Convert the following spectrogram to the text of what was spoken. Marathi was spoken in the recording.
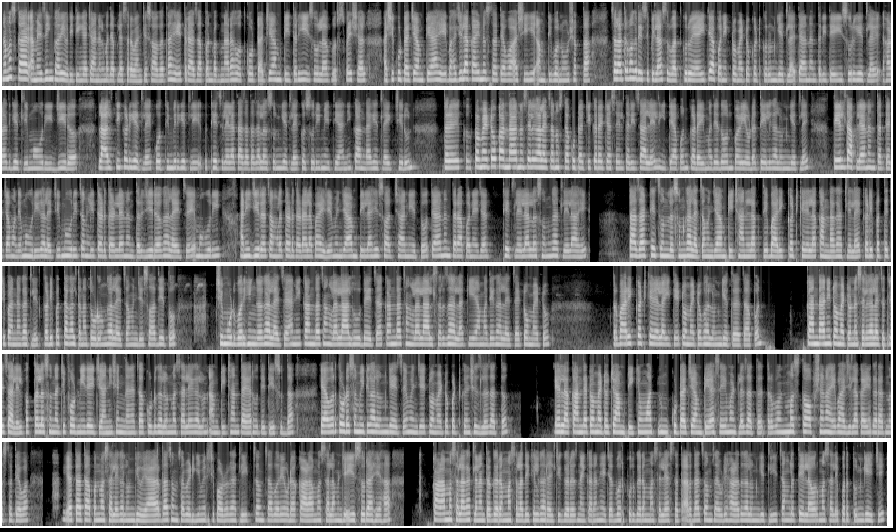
नमस्कार अमेझिंग फॉर एव्हरीथिंग या चॅनलमध्ये आपल्या सर्वांचे स्वागत आहे. तर आज आपण बघणार आहोत कोटाची आमटी. तर ही सोलापूर स्पेशल अशी कुटाची आमटी आहे. भाजीला काही नसतं तेव्हा अशी ही आमटी बनवू शकता. चला तर मग रेसिपीला सुरुवात करूया. इथे आपण एक टोमॅटो कट करून घेतला आहे त्यानंतर इथे इसूर घेतला आहे हळद घेतली मोहरी जिरं लाल तिखट घेतलं आहे कोथिंबीर घेतली ठेचलेला ताजा ताजा लसूण घेतला आहे कसुरी मेथी आणि कांदा घेतला एक चिरून. तर एक टोमॅटो कांदा नसेल घालायचा नुसत्या कुटाची करायची असेल तरी चालेल. इथे आपण कढईमध्ये दोन पळी एवढं तेल घालून घेतलं आहे तेल तापल्यानंतर त्याच्यामध्ये मोहरी घालायची. मोहरी चांगली तडतडल्यानंतर जिरं घालायचे. मोहरी आणि जिरं चांगलं तडतडायला पाहिजे. म्हणजे आमटीलाही स्वाद छान येतो. त्यानंतर आपण याच्यात ठेचलेला लसूण घातलेला आहे. ताजा ठेचून लसूण घालायचा. म्हणजे आमटी छान लागते. बारीक कट केलेला कांदा घातलेला आहे. कढीपत्त्याची पानं घातलीत. कढीपत्ता घालताना तोडून घालायचा. म्हणजे स्वाद येतो. चिमूटभर हिंग घालायचं आहे आणि कांदा चांगला लाल होऊ द्यायचा. आहे कांदा चांगला लालसर झाला की यामध्ये घालायचा आहे टोमॅटो. तर बारीक कट केलेला इथे टोमॅटो घालून घेतो आता आपण. कांदा आणि टोमॅटो नसेल घालायचं तरी चालेल. फक्त लसूणाची फोडणी द्यायची आणि शेंगदाण्याचा कूट घालून मसाले घालून आमटी छान तयार होते ते सुद्धा. यावर थोडंसं मीठ घालून घ्यायचं आहे म्हणजे टोमॅटो पटकन शिजलं जातं. याला कांदा टोमॅटोची आमटी किंवा कुटाची आमटी असंही म्हटलं जातं. तर मस्त ऑप्शन आहे भाजीला काही घरात नसतं तेव्हा. यात आता आपण मसाले घालून घेऊया. अर्धा चमचा बेडगी मिरची पावडर घातली एक चमचाभर एवढा काळा मसाला म्हणजे इसूर आहे हा. काळा मसाला घातल्यानंतर गरम मसाला देखील घालायची गरज नाही कारण ह्याच्यात भरपूर गरम मसाले असतात. अर्धा चमचा एवढी हळद घालून घेतली चांगलं तेलावर मसाले परतून घ्यायचे.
